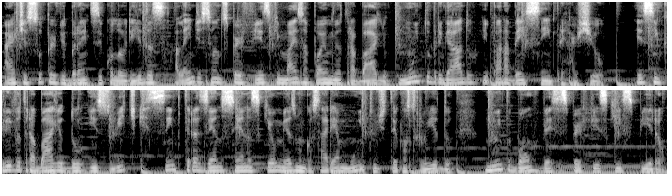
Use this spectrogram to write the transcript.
Artes super vibrantes e coloridas, além de ser um dos perfis que mais apoiam o meu trabalho, muito obrigado e parabéns sempre, Harshil. Esse incrível trabalho do Switch, sempre trazendo cenas que eu mesmo gostaria muito de ter construído, muito bom ver esses perfis que inspiram.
